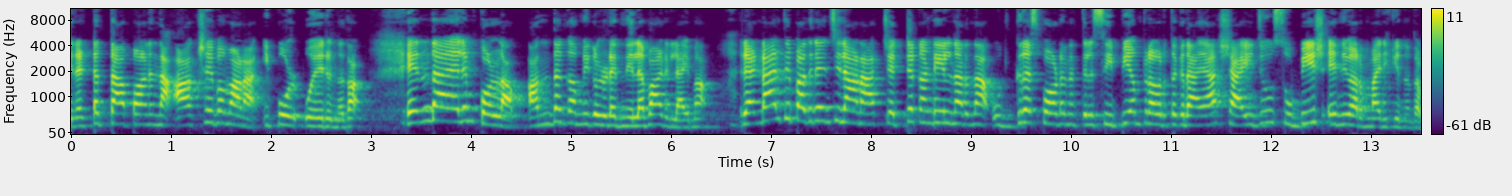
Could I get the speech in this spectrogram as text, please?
ഇരട്ടത്താപ്പാണെന്ന ആക്ഷേപമാണ് ഇപ്പോൾ ഉയരുന്നത്. എന്തായാലും കൊള്ളാം. അന്തഗമികളുടെ നിലപാടില്ലായ്മ. രണ്ടായിരത്തി പതിനഞ്ചിലാണ് ചെറ്റക്കണ്ടയിൽ നടന്ന ഉഗ്ര സ്ഫോടനത്തിൽ സി പി എം പ്രവർത്തകരായ ഷൈജു സുബീഷ് എന്നിവർ മരിക്കുന്നത്.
